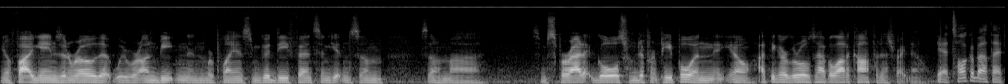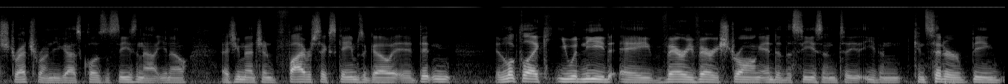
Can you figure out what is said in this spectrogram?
you know five games in a row that we were unbeaten, and we're playing some good defense and getting some some uh, some sporadic goals from different people. And you know I think our girls have a lot of confidence right now. Yeah, talk about that stretch run you guys closed the season out. You know, as you mentioned, five or six games ago, it didn't. It looked like you would need a very, very strong end of the season to even consider being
